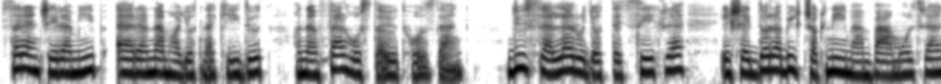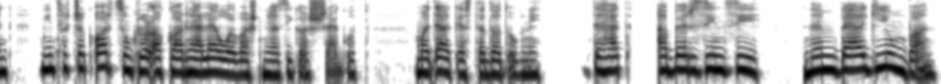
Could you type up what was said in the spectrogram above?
szerencsére Mip erre nem hagyott neki időt, hanem felhozta őt hozzánk. Düsszel lerogyott egy székre, és egy darabig csak némán bámult ránk, mintha csak arcunkról akarná leolvasni az igazságot. Majd elkezdte dadogni. De hát Aberzinzi nem Belgiumban?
